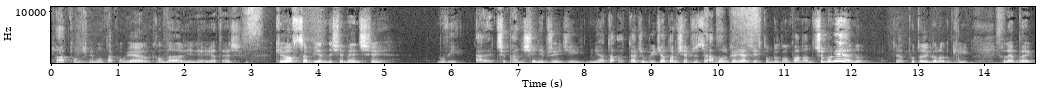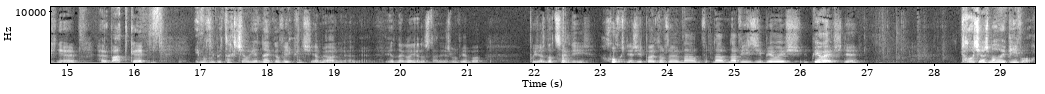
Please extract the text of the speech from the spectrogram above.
taką mu taką wielką dali, nie? Ja też. Kierowca biedny się męczy, mówi, ale czy pan się nie brzydzi? Mnie ta, Tadziu mówi, ja tam się brzydzę, a mogę ja zjeść tą drugą pana? No czemu nie? No, jak półtorej golonki, chlebek, nie? Herbatkę. I mówi, by tak chciał jednego wypić. Ja mówię, o nie, nie, nie. Jednego nie dostaniesz, mówię, bo pójdziesz do celi, huchniesz i powiedzą, że na, na, na wizji biłeś, piłeś, nie? To chociaż małe piwo.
